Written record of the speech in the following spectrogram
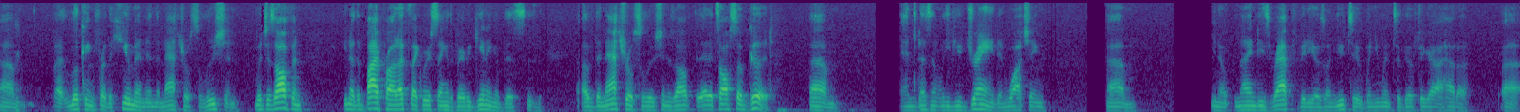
um, but looking for the human and the natural solution, which is often you know, the byproduct, like we were saying at the very beginning of this, of the natural solution is all, that it's also good um, and doesn't leave you drained and watching, um, you know 90s rap videos on YouTube when you went to go figure out how to uh,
